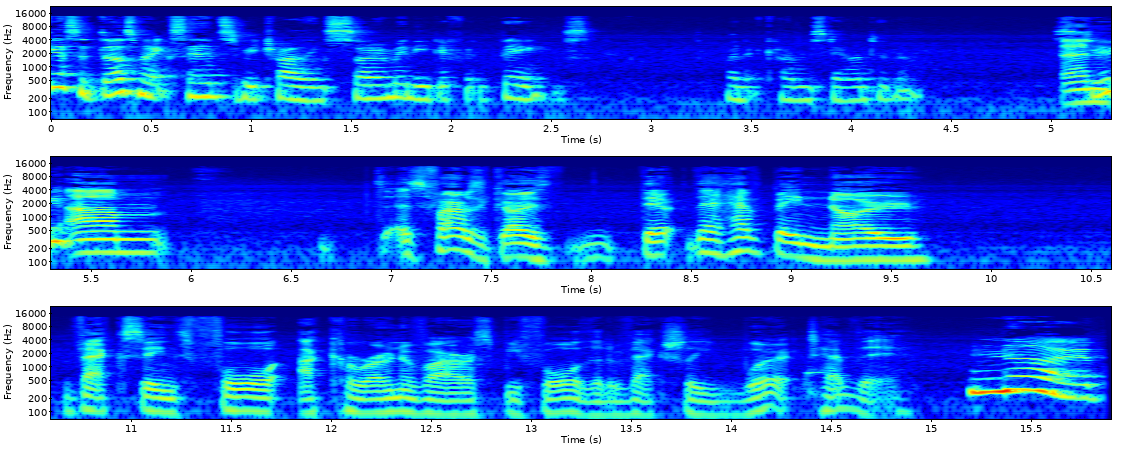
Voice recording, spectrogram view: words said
guess it does make sense to be trialing so many different things when it comes down to them. And um, as far as it goes, there there have been no vaccines for a coronavirus before that have actually worked, have there? No.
